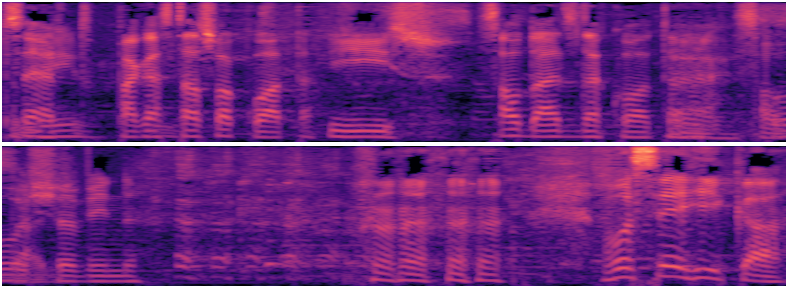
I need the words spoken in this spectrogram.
também- Certo, pra gastar a sua cota. Isso. Saudades da cota, É, né? saudade. Poxa vida. você, Rica,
